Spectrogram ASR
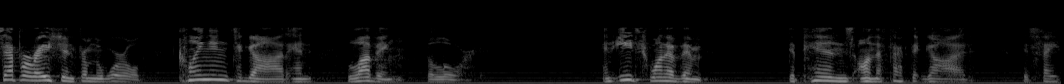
separation from the world, clinging to God, and loving the Lord. And each one of them depends on the fact that God is faithful.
